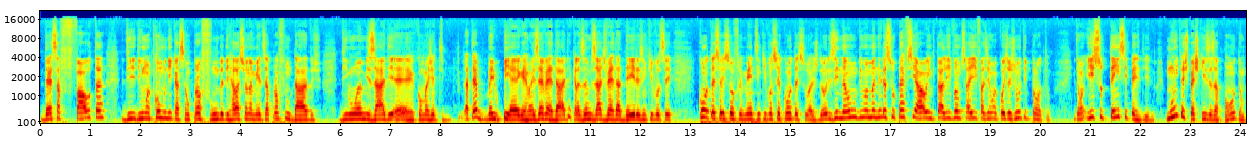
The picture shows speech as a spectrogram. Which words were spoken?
dessa falta de, de uma comunicação profunda, de relacionamentos aprofundados, de uma amizade, é, como a gente. Até meio piegas, mas é verdade, aquelas amizades verdadeiras em que você conta seus sofrimentos, em que você conta as suas dores, e não de uma maneira superficial, em que está ali, vamos sair, fazer uma coisa junto e pronto. Então, isso tem se perdido. Muitas pesquisas apontam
